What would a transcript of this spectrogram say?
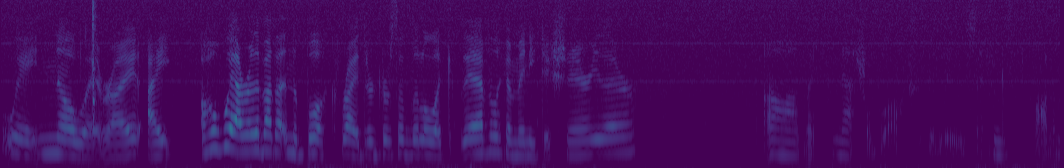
Wait, no way, right? I oh wait, I read about that in the book. Right, there, there's a little like they have like a mini dictionary there. Um, like natural blocks. It is. I think it's the bottom.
